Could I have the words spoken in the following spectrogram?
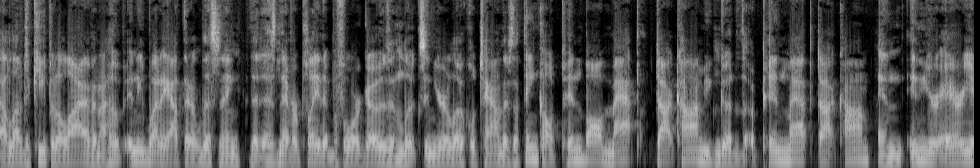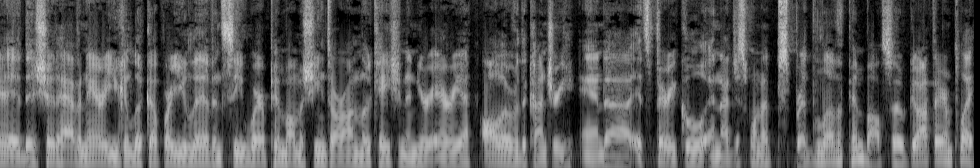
I love to keep it alive. And I hope anybody out there listening that has never played it before goes and looks in your local town. There's a thing called pinballmap.com. You can go to the pinmap.com and in your area, they should have an area you can look up where you live and see where pinball machines are on location in your area all over the country. And uh, it's very cool. And I just want to spread the love of pinball. So go out there and play.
